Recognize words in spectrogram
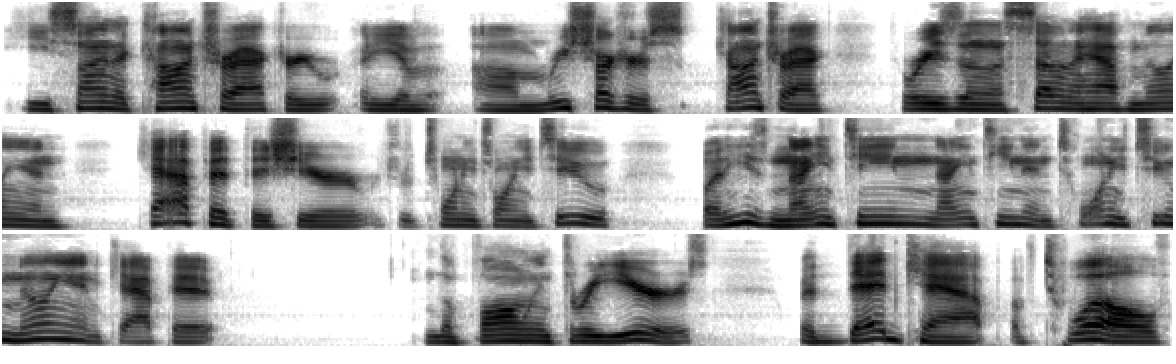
he signed a contract or he um, restructured his contract where he's in a seven and a half million cap hit this year for 2022, but he's 19, 19, and 22 million cap hit in the following three years with dead cap of 12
